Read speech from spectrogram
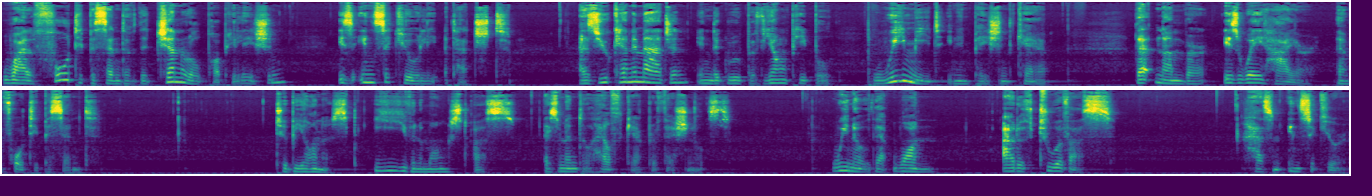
while 40% of the general population is insecurely attached. As you can imagine, in the group of young people we meet in inpatient care, that number is way higher than 40% to be honest, even amongst us as mental health care professionals. We know that one out of two of us has an insecure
